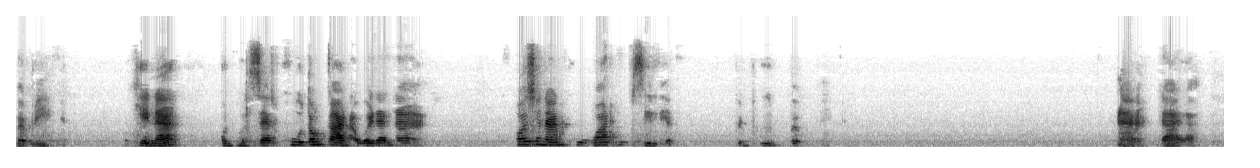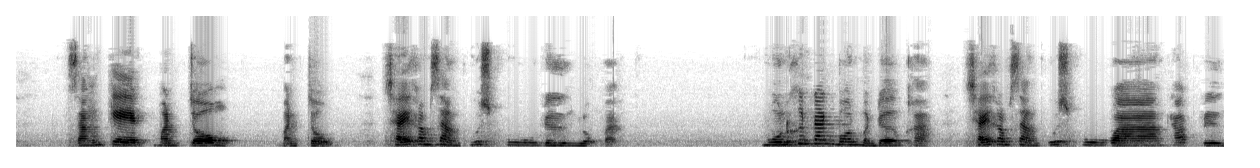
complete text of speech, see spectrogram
แบบนี้ โอเคนะ Ctrl Z ครูต้องการเอาไว้ด้านหน้า เพราะฉะนั้นครูวาดรูปสี่เหลี่ยมเป็นพื้นแบบนี้ อ่าได้แล้วสังเกตมันจม มันจม ใช้คำสั่ง push pull ดึงลงมา หมุนขึ้นด้านบนเหมือนเดิมค่ะ ใช้คำสั่ง push pull วางทับดึง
